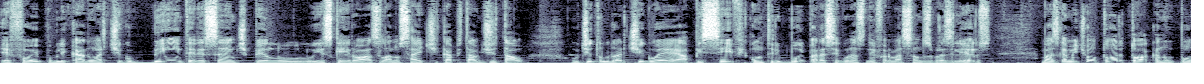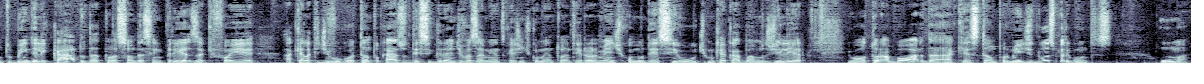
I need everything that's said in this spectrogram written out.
é, foi publicado um artigo bem interessante pelo Luiz Queiroz lá no site Capital Digital. O título do artigo é A PSAFE contribui para a segurança da informação dos brasileiros? Basicamente, o autor toca num ponto bem delicado da atuação dessa empresa, que foi aquela que divulgou tanto o caso desse grande vazamento que a gente comentou anteriormente, como desse último que acabamos de ler. E o autor aborda a questão por meio de duas perguntas. Uma,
